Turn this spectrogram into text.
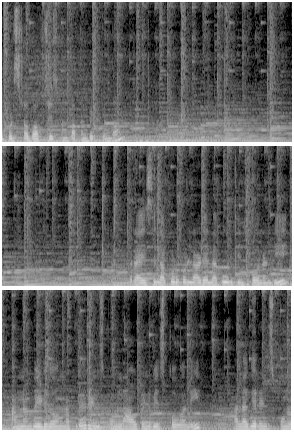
ఇప్పుడు స్టవ్ ఆఫ్ చేసుకొని పక్కన పెట్టుకుందాం. రైస్ ఇలా పొడిపొడిలాడేలాగా ఉడికించుకోవాలండి. అన్నం వేడిగా ఉన్నప్పుడే రెండు స్పూన్ల ఆవపిండి వేసుకోవాలి. అలాగే రెండు స్పూన్ల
